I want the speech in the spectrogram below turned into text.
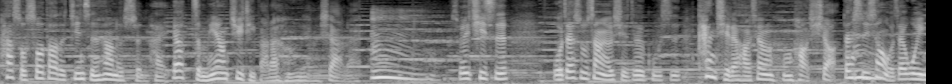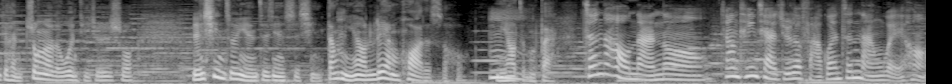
他所受到的精神上的损害，要怎么样具体把它衡量下来？嗯，所以其实我在书上有写这个故事，看起来好像很好笑，但实际上我在问一个很重要的问题，就是说人性尊严这件事情，当你要量化的时候，你要怎么办？真的好难哦，这样听起来觉得法官真难为哈。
